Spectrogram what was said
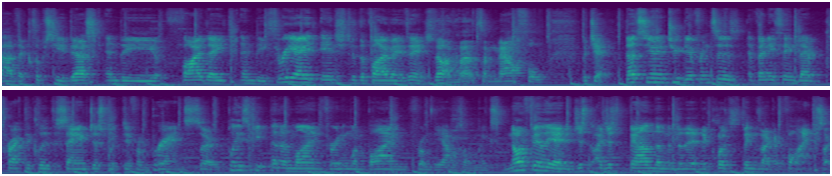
uh, that clips to your desk and the 5 8 and the 3 8 inch to the 5 8 inch. Oh, that's a mouthful. But yeah, that's the only two differences. If anything, they're practically the same, just with different brands. So please keep that in mind for anyone buying from the Amazon links. Not affiliated, just I just found them and they're the closest things I could find. So,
